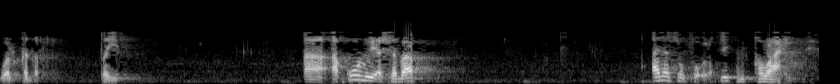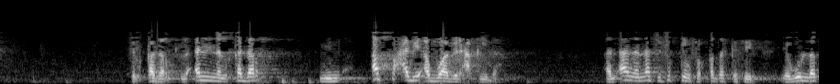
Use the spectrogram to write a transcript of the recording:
والقدر. طيب. آه أقول يا شباب أنا سوف أعطيكم قواعد في القدر لأن القدر من أصعب أبواب العقيدة. الآن الناس يفكروا في القدر كثير. يقول لك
